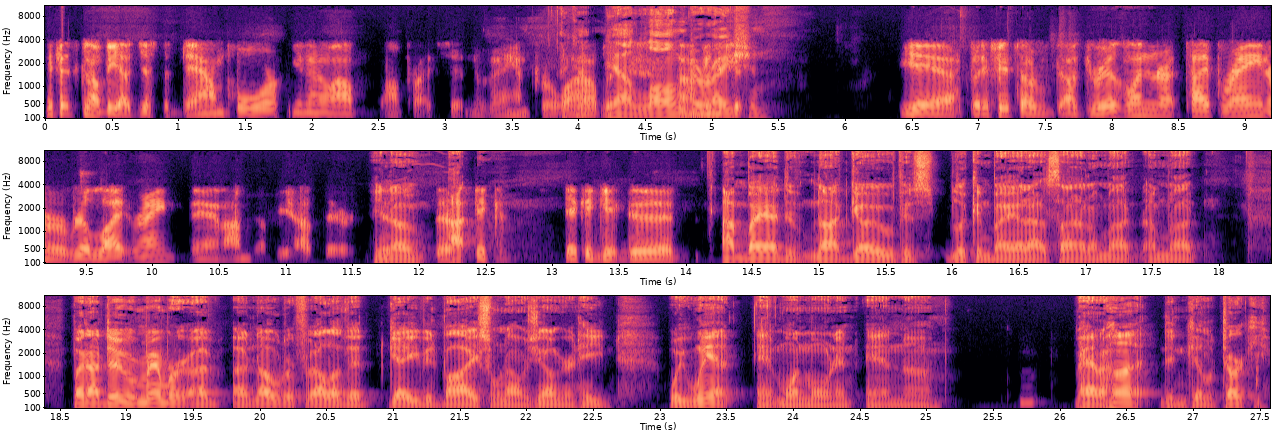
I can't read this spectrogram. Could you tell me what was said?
if it's going to be a, just a downpour, you know, I'll I'll probably sit in the van for a while. but- yeah, long I mean, it- duration. yeah, but if it's a, a drizzling type rain or a real light rain, then I'm going to be out there. You know, There- I- it could it could get good. I'm bad to not go if it's looking bad outside. I'm not. I'm not. But I do remember a, an older fella that gave advice when I was younger, and he we went and one morning and uh, had a hunt. Didn't kill a turkey.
